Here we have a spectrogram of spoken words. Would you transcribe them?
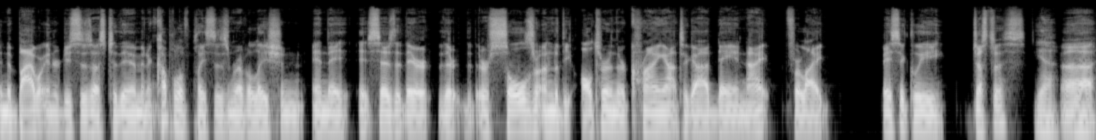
And the Bible introduces us to them in a couple of places in Revelation, and they it says that their their their souls are under the altar and they're crying out to God day and night for like basically justice. yeah, Uh,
